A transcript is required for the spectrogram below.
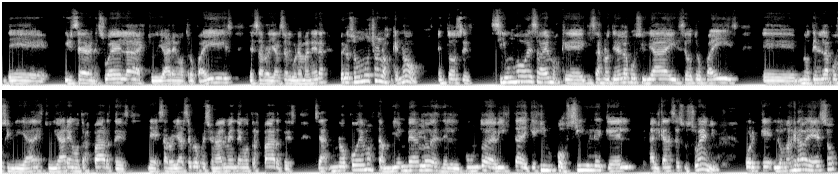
de irse de Venezuela, estudiar en otro país, desarrollarse de alguna manera, pero son muchos los que no. Entonces, si un joven sabemos que quizás no tiene la posibilidad de irse a otro país, eh, no tiene la posibilidad de estudiar en otras partes, de desarrollarse profesionalmente en otras partes, o sea, no podemos también verlo desde el punto de vista de que es imposible que él alcance su sueño, porque lo más grave de eso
